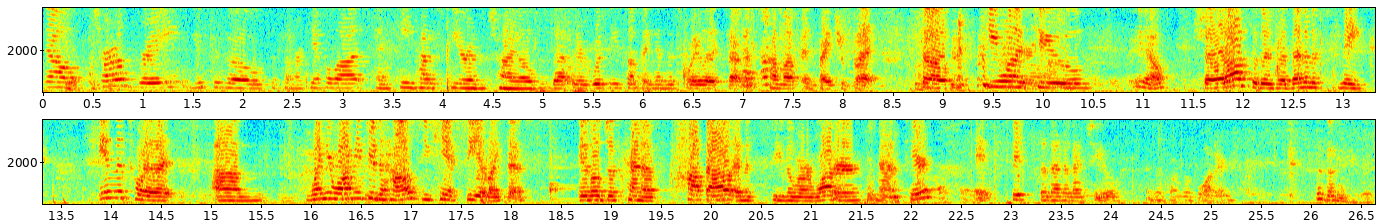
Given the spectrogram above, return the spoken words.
now, Charles Gray used to go to summer camp a lot, and he had a fear as a child that there would be something in the toilet that would come up and bite your butt. So he wanted to, you know, show it off. So there's a venomous snake in the toilet. Um, when you're walking through the house, you can't see it like this. It'll just kind of pop out, and it's see the where water mats here. It spits the venom at you in the form of water.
